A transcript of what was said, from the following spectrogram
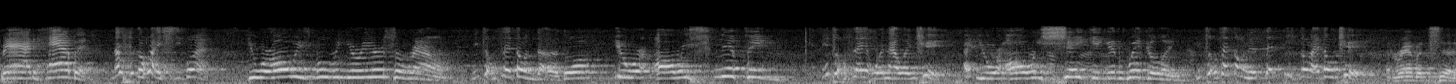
bad habit. 那是个坏习惯。 You were always moving your ears around. 你总是在动你的耳朵， You were always sniffing. 你总是在闻来闻去， And you were always shaking and wiggling. 你总是在动你的身体，动来动去。” And Rabbit said,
